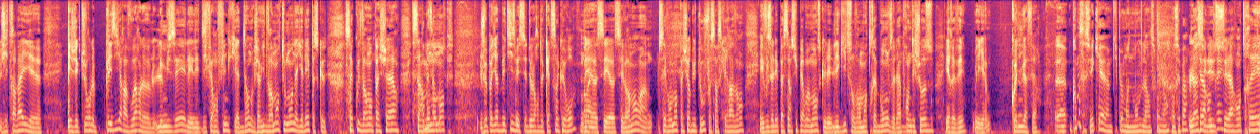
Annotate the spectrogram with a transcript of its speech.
J'y travaille euh, et j'ai toujours le plaisir à voir le, le musée, les, les différents films qu'il y a dedans. Donc j'invite vraiment tout le monde à y aller parce que ça coûte vraiment pas cher. C'est un bon moment. Je veux pas dire de bêtises, mais c'est de l'ordre de 4-5 euros. Mais Ouais. euh, c'est euh, c'est vraiment c'est vraiment pas cher du tout. Faut s'inscrire avant et vous allez passer un super moment parce que les, les guides sont vraiment très bons. Vous allez apprendre des choses et rêver. Mais il y a quoi de mieux à faire Euh, comment ça se fait qu'il y a un petit peu moins de monde là en ce moment? On sait pas. Là, la c'est les- la rentrée.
